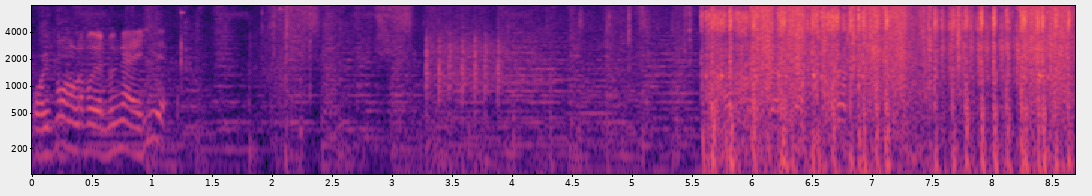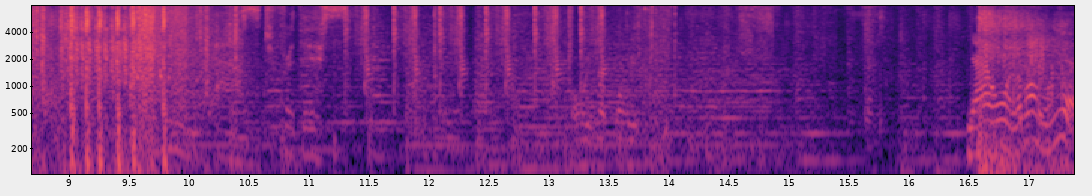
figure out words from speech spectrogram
โอ้ยป้องระเบิดมึงไงเฮีย Asked for this. โอ้ยโอ้ยยาวหมดแล้วป้องเฮีย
